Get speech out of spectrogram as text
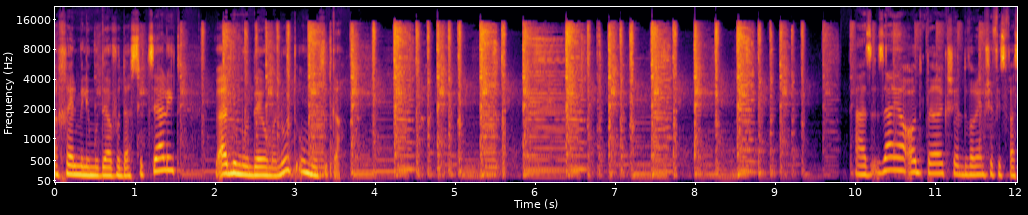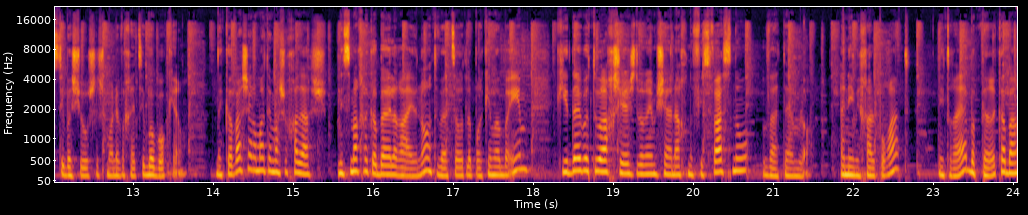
החל מלימודי עבודה סוציאלית ועד לימודי אומנות ומוזיקה. אז זה היה עוד פרק של דברים שפספסתי בשיעור של שמונה וחצי בבוקר. מקווה שלמדתם משהו חדש. נשמח לקבל רעיונות והצעות לפרקים הבאים, כי די בטוח שיש דברים שאנחנו פספסנו ואתם לא. אני מיכל פורת, נתראה בפרק הבא.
